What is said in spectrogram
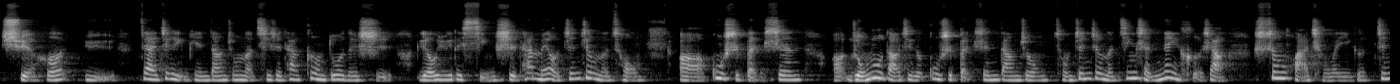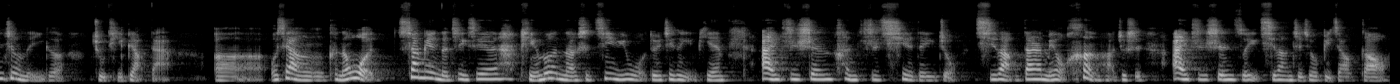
雪和雨在这个影片当中呢，其实它更多的是流于的形式，它没有真正的从呃故事本身呃融入到这个故事本身当中，从真正的精神内核上升华成为一个真正的一个主题表达。呃，我想可能我上面的这些 评论呢，是基于我对这个影片爱之深、恨之切的一种期望。当然没有恨哈，就是爱之深，所以期望值就比较高。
